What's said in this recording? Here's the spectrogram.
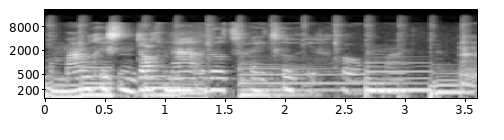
Want maandag is een dag nadat hij terug is gekomen. Maar Ja.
